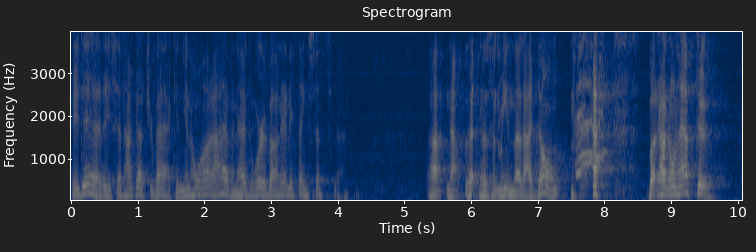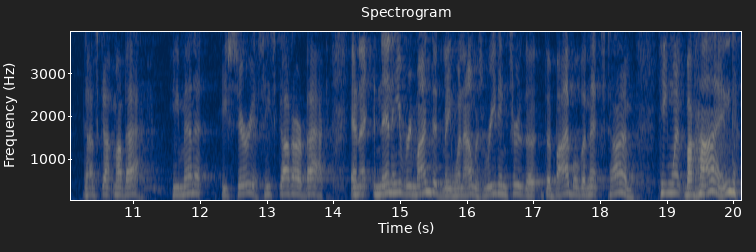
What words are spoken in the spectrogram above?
He did. He said, I got your back. And you know what? I haven't had to worry about anything since then. Uh, now, that doesn't mean that I don't, but I don't have to. God's got my back. He meant it. He's serious. He's got our back. And, I, and then he reminded me when I was reading through the, the Bible the next time, he went behind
